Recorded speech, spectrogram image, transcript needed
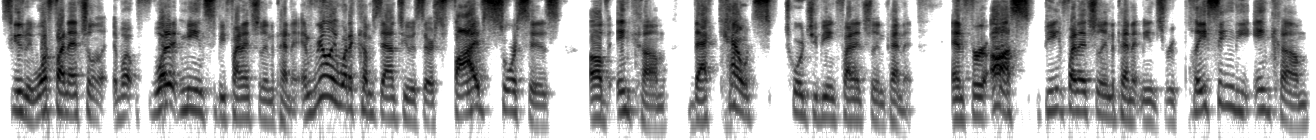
excuse me, what financial what what it means to be financially independent. And really, what it comes down to is there's five sources of income that counts towards you being financially independent. And for us, being financially independent means replacing the income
